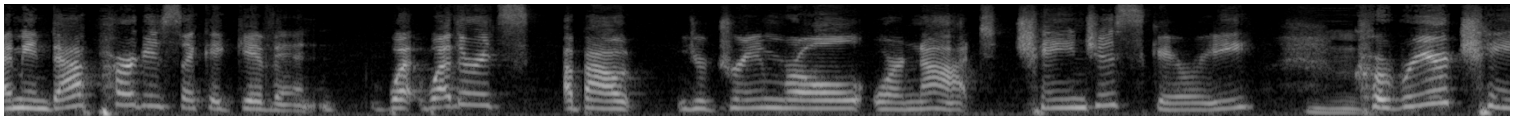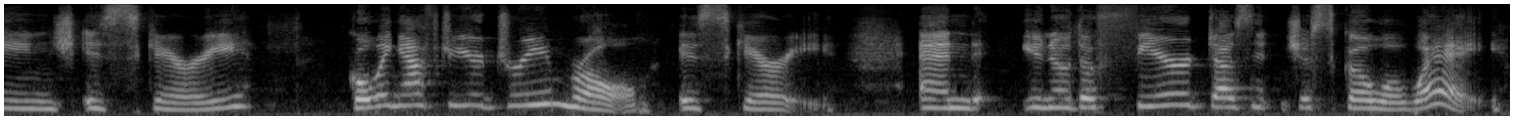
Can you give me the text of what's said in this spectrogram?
I mean, that part is like a given. What, whether it's about your dream role or not, change is scary. Mhm. Career change is scary. Going after your dream role is scary. And, you know, the fear doesn't just go away.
